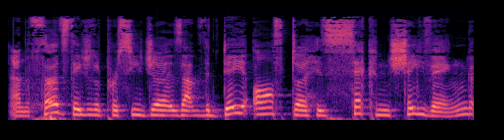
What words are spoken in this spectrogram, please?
And the third stage of the procedure is that the day after his second shaving,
